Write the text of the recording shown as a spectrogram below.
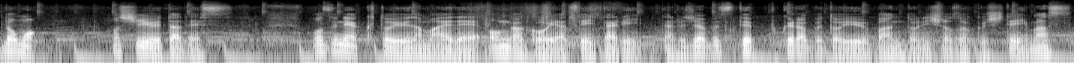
どうも星優太です。オズニャックという名前で音楽をやっていたりダルジャブステップクラブというバンドに所属しています。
